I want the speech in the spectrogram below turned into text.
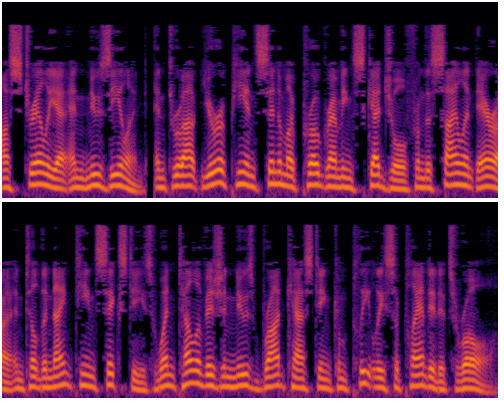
Australia and New Zealand, and throughout European cinema programming schedule from the silent era until the 1960s when television news broadcasting completely supplanted its role.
